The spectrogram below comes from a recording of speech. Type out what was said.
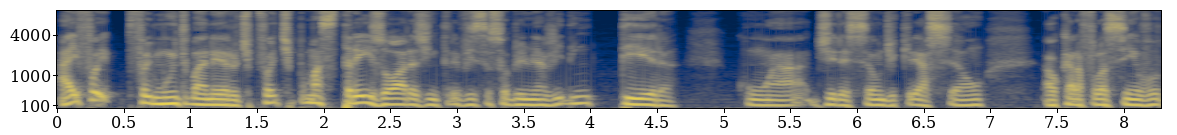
Aí foi, foi muito maneiro. Tipo, foi tipo umas três horas de entrevista sobre minha vida inteira com a direção de criação. Aí o cara falou assim: eu vou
